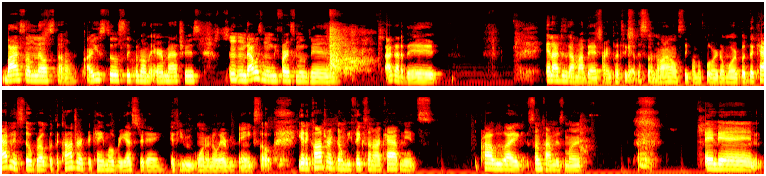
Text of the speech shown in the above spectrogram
Buy something else though. Are you still sleeping on the air mattress? Mm-mm, that was when we first moved in. I got a bed. And I just got my bed frame put together, so no, I don't sleep on the floor no more. But the cabinet's still broke, but the contractor came over yesterday, if you want to know everything. So, yeah, the contractor gonna be fixing our cabinets probably like sometime this month. And then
